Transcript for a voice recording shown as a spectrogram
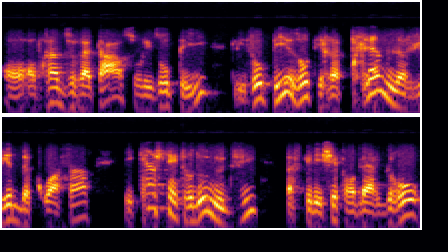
on, prend du retard sur les autres pays, les autres pays, les autres, ils reprennent leur rythme de croissance. Et quand Justin Trudeau nous dit, parce que les chiffres ont l'air gros,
